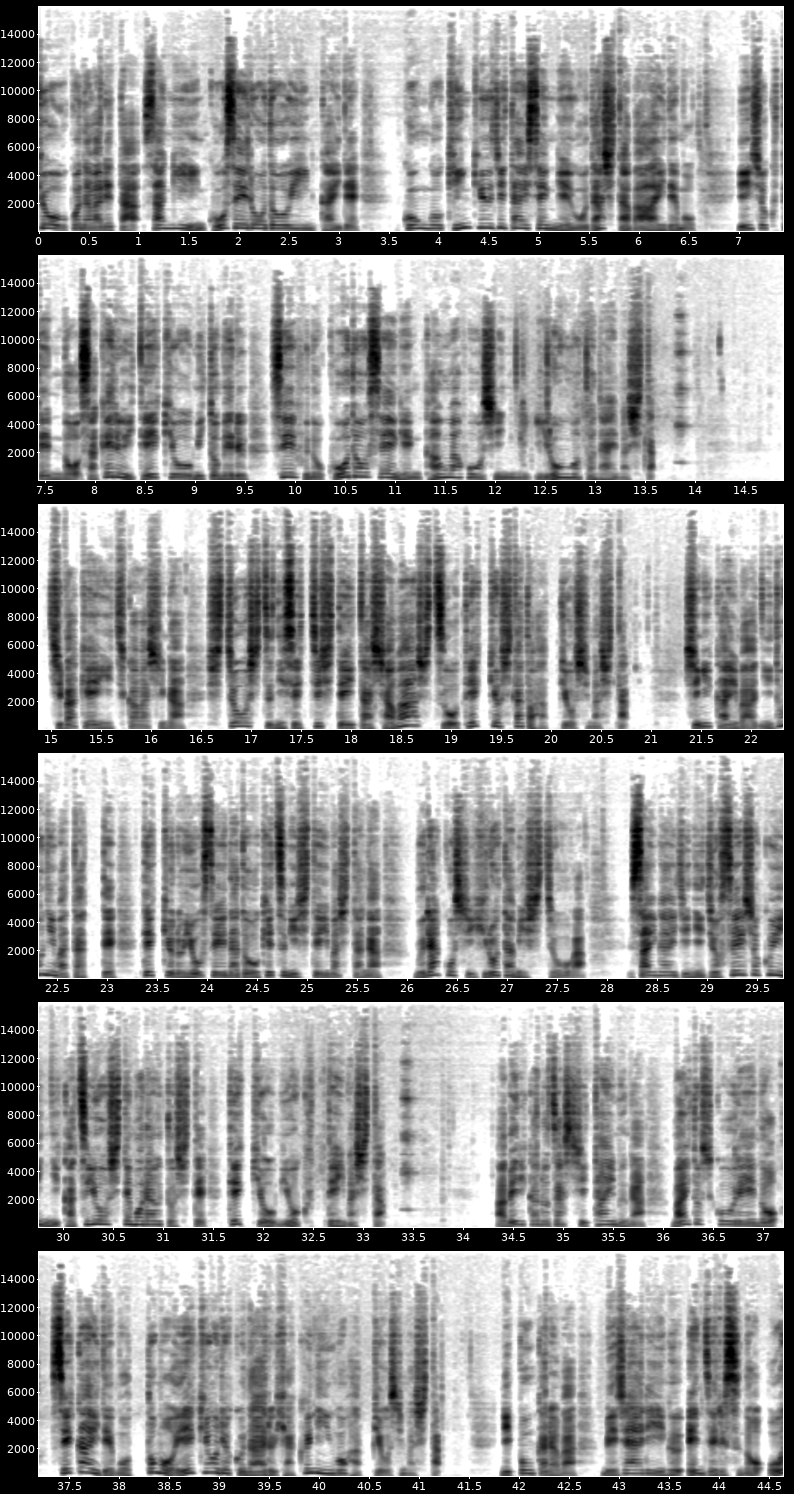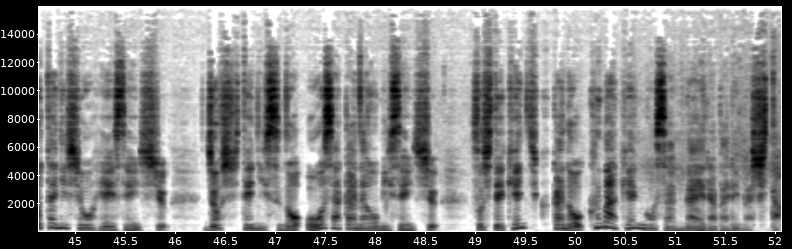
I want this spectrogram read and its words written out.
今日行われた参議院厚生労働委員会で今後緊急事態宣言を出した場合でも飲食店の酒類提供を認める政府の行動制限緩和方針に異論を唱えました。千葉県市川市が市長室に設置していたシャワー室を撤去したと発表しました。市議会は2度にわたって撤去の要請などを決議していましたが村越博民市長は災害時に女性職員に活用してもらうとして撤去を見送っていました。アメリカの雑誌タイムが毎年恒例の世界で最も影響力のある100人を発表しました。日本からはメジャーリーグエンゼルスの大谷翔平選手女子テニスの大坂なおみ選手そして建築家の隈研吾さんが選ばれました。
